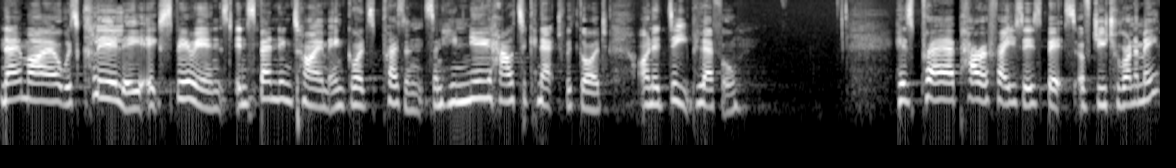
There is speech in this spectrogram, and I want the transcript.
Nehemiah was clearly experienced in spending time in God's presence, and he knew how to connect with God on a deep level. His prayer paraphrases bits of Deuteronomy.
